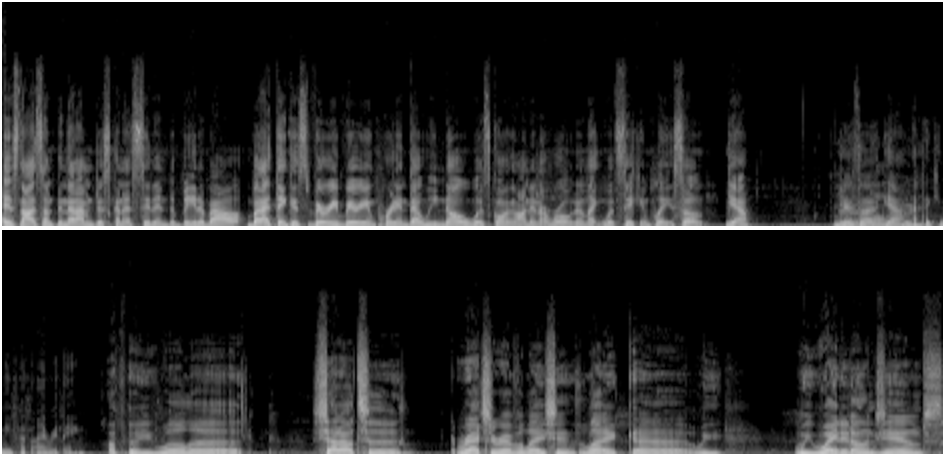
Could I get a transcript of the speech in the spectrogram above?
it's not something that I'm just gonna sit and debate about. But I think it's very, very important that we know what's going on in our world and like what's taking place. So yeah, there's no, a yeah. I think you need faith on everything. I feel you. Well, uh, shout out to Ratchet Revelations. Like uh, we we waited on gems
